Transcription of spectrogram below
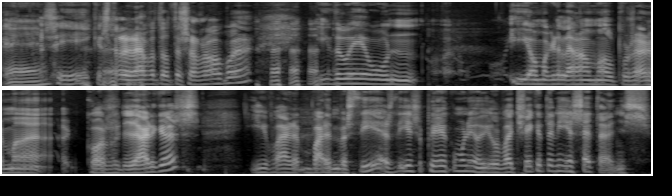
eh? Sí, que estrenava tota la roba i duia un... I jo m'agradava molt posar-me coses llargues i varen, varen vestir el dia de la primera comunió i el vaig fer que tenia set anys.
